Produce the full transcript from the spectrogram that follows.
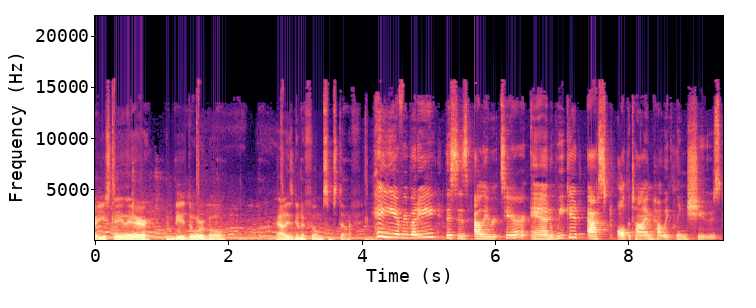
Alright, you stay there and be adorable. Allie's gonna film some stuff. Hey everybody, this is Allie Roots here, and we get asked all the time how we clean shoes.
